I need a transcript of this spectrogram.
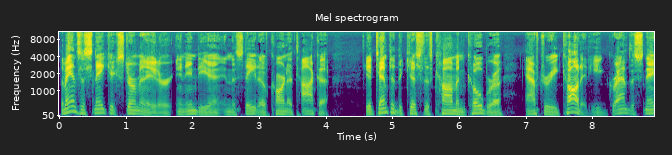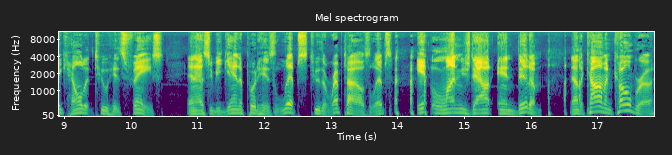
The man's a snake exterminator in India in the state of Karnataka. He attempted to kiss this common cobra after he caught it. He grabbed the snake, held it to his face, and as he began to put his lips to the reptile's lips, it lunged out and bit him. Now, the common cobra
